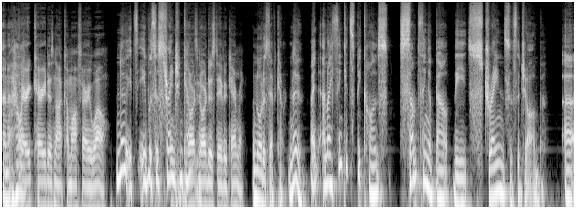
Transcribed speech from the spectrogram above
and how Kerry, I, Kerry does not come off very well. No, it's it was a strange encounter. Nor, nor does David Cameron. Nor does David Cameron. No, I, and I think it's because something about the strains of the job uh,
